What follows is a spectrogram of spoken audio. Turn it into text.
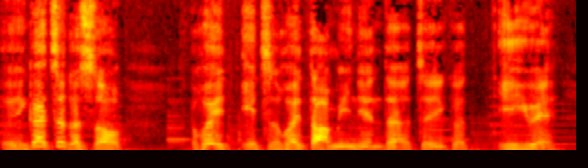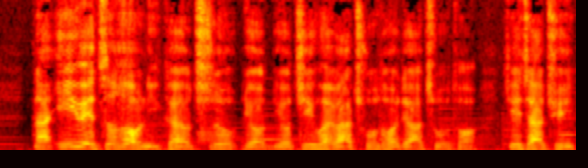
呃应该这个时候会一直会到明年的这个一月。那一月之后，你可有出有有机会把它出脱就要出脱，接下去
